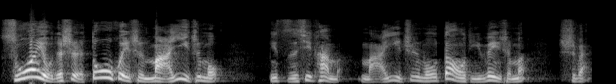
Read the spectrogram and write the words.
所有的事都会是马邑之谋。你仔细看吧，马邑之谋到底为什么失败？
